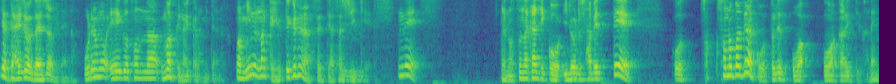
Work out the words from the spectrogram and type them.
いや、大丈夫、大丈夫、みたいな。俺も英語そんな上手くないから、みたいな。まあみんななんか言ってくれるな、そうやって優しいけ。で、あの、そんな感じでこう、いろいろ喋って、こう、そ、その場ではこう、とりあえずおわ、お別れっていうかね、うん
